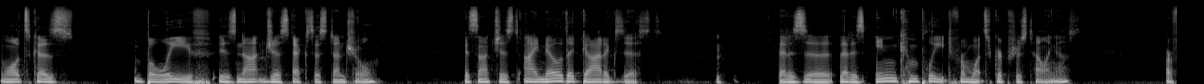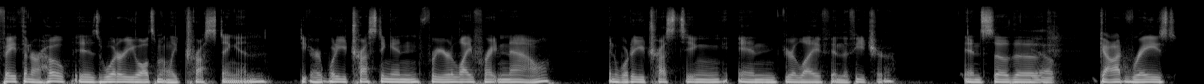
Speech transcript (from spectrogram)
Well, it's because belief is not just existential. It's not just I know that God exists. that is a that is incomplete from what Scripture is telling us. Our faith and our hope is what are you ultimately trusting in? Do you- or what are you trusting in for your life right now, and what are you trusting in your life in the future? And so the Yep. God raised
